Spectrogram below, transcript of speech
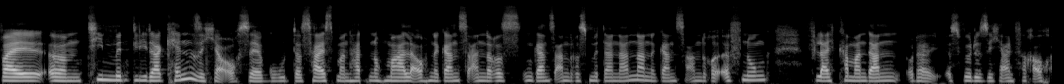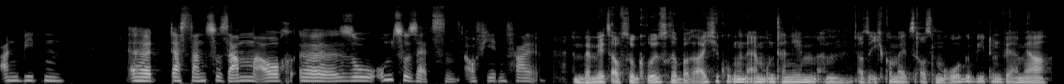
weil ähm, Teammitglieder kennen sich ja auch sehr gut. Das heißt, man hat nochmal auch eine ganz anderes, ein ganz anderes Miteinander, eine ganz andere Öffnung. Vielleicht kann man dann oder es würde sich einfach auch anbieten, äh, das dann zusammen auch äh, so umzusetzen, auf jeden Fall. Wenn wir jetzt auf so größere Bereiche gucken in einem Unternehmen, ähm, also ich komme jetzt aus dem Ruhrgebiet und wir haben ja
